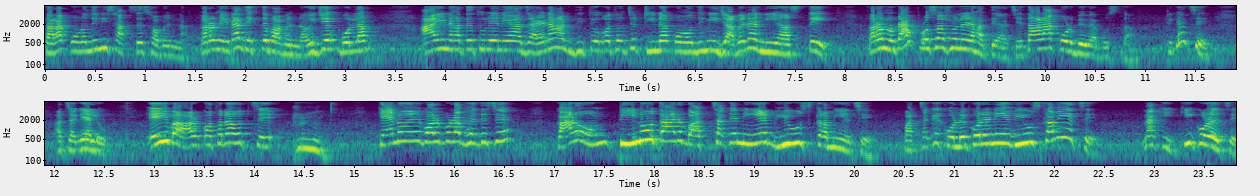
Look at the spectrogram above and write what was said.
তারা কোনোদিনই সাকসেস হবেন না। কারণ এটা দেখতে পাবেন না। ওই যে বললাম, আইন হাতে তুলে নেওয়া যায় না। আর দ্বিতীয় কথা হচ্ছে, টিনা কোনোদিনই যাবে না নিয়ে আসতে। কারণ ওটা প্রশাসনের হাতে আছে। তারা করবে ব্যবস্থা। ঠিক আছে? আচ্ছা গেল। এইবার কথাটা হচ্ছে, কেন এই গল্পটা ভেদেছে? কারণ টিনু তার বাচ্চাকে নিয়ে ভিউজ কামিয়েছে। বাচ্চাকে কোলে করে নিয়ে ভিউজ কামিয়েছে? নাকি কি করেছে?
